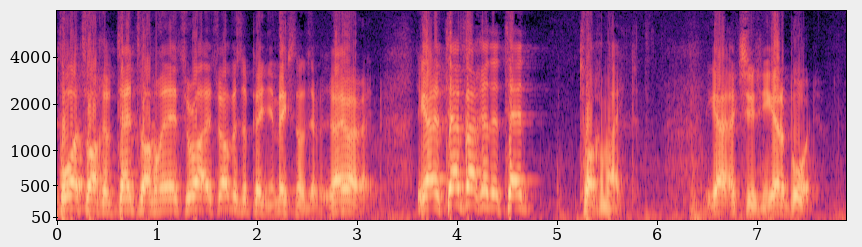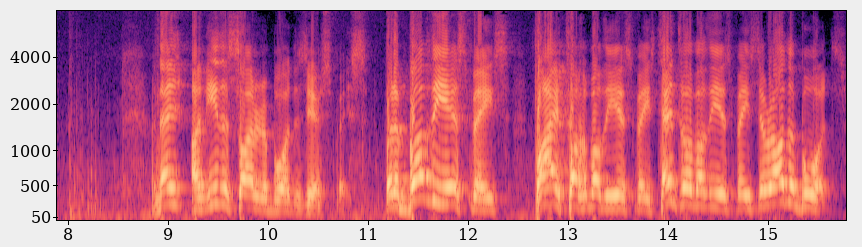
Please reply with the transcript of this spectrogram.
four tvachim, ten tvachim. It's it's Rav's opinion. Makes no difference. Right, right, right. You got a tefach and a ten tvachim height. You got, excuse me, you got a board. And then on either side of the board there's airspace. But above the airspace, five tvachim above the airspace, ten tvachim above the airspace, there are other boards.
